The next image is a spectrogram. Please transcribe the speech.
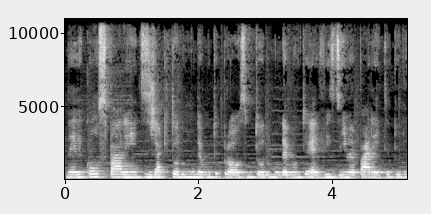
né, com os parentes, já que todo mundo é muito próximo, todo mundo é muito é vizinho, é parente, é tudo.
